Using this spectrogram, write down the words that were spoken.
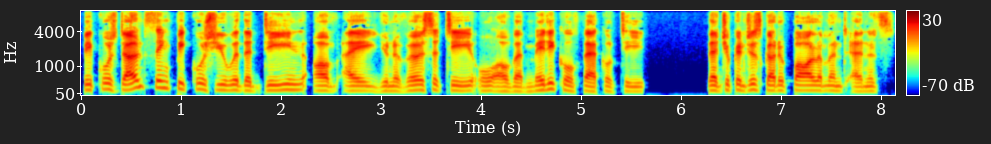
Because don't think because you were the dean of a university or of a medical faculty that you can just go to parliament and it's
